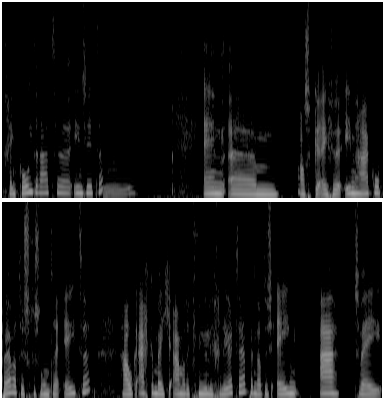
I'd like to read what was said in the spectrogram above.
geen koolhydraten in zitten. Mm. En um, als ik even inhaak op, hè, wat is gezond eten, hou ik eigenlijk een beetje aan wat ik van jullie geleerd heb. En dat is één A, twee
